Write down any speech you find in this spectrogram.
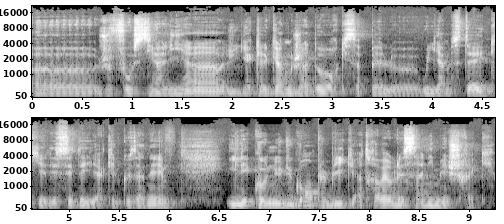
Euh, je fais aussi un lien. Il y a quelqu'un que j'adore qui s'appelle euh, William Stake, qui est décédé il y a quelques années. Il est connu du grand public à travers le dessin animé Shrek.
